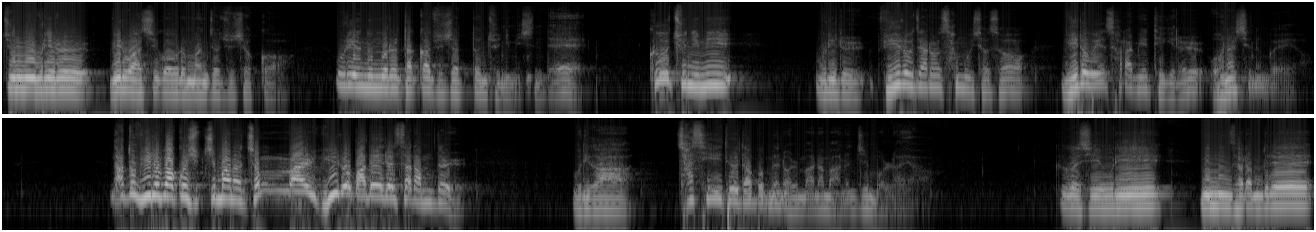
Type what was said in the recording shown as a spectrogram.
주님이 우리를 위로하시고 어루만져 주셨고 우리의 눈물을 닦아 주셨던 주님이신데 그 주님이 우리를 위로자로 삼으셔서 위로의 사람이 되기를 원하시는 거예요. 나도 위로받고 싶지만 정말 위로받아야 될 사람들 우리가 자세히 들여다보면 얼마나 많은지 몰라요. 그것이 우리 믿는 사람들의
